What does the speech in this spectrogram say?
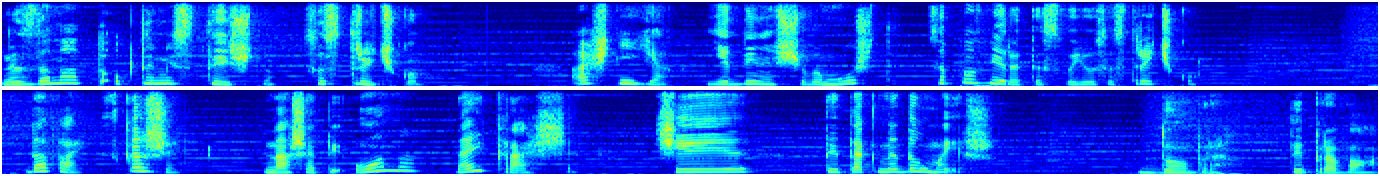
Не занадто оптимістично, сестричко. Аж ніяк. Єдине, що ви можете, це повірити свою сестричку. Давай, скажи, наша піона найкраща. Чи ти так не думаєш? Добре, ти права.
